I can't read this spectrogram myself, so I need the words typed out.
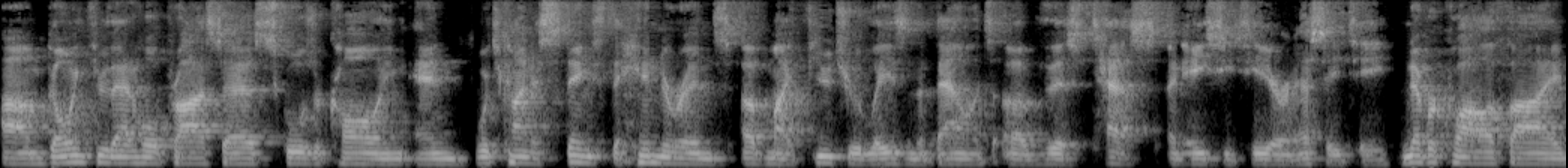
um, going through that whole process schools are calling and which kind of stinks the hindrance of my future lays in the balance of this test an act or an sat never qualified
